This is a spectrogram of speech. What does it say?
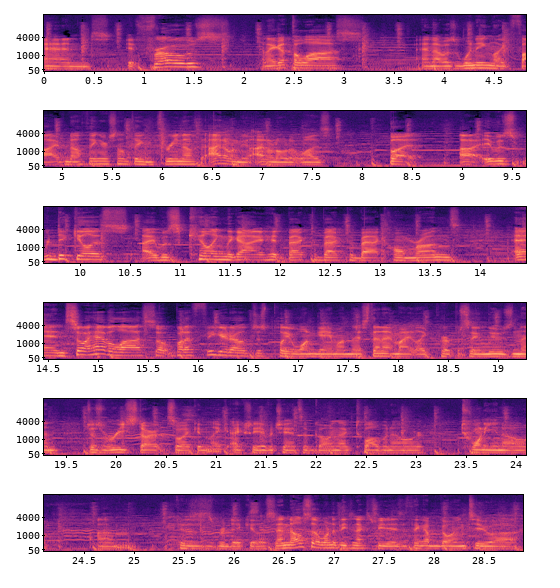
and it froze and I got the loss and I was winning like 5 nothing or something, 3 nothing. I don't know I don't know what it was. But uh, it was ridiculous. I was killing the guy, I hit back to back to back home runs. And so I have a loss, so but I figured I'll just play one game on this, then I might like purposely lose and then just restart so I can like actually have a chance of going like 12 and 0 or 20 and 0. Um, because this is ridiculous. And also one of these next few days, I think I'm going to, uh,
